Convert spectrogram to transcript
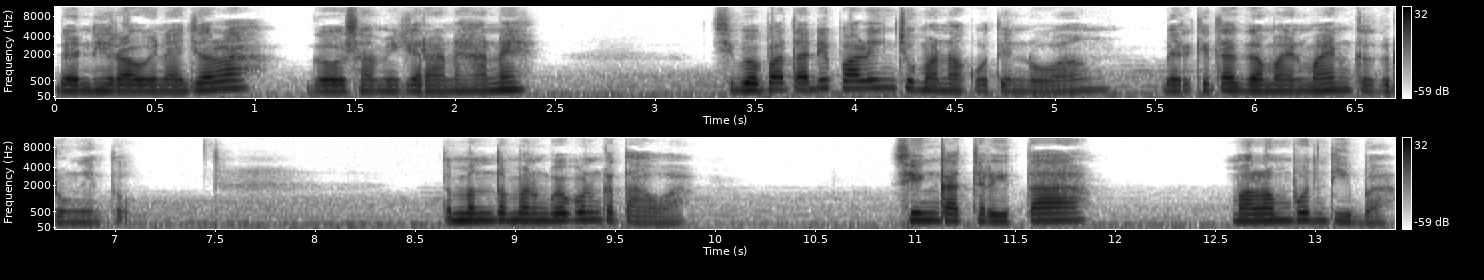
dan hirauin aja lah gak usah mikir aneh-aneh. Si bapak tadi paling cuma nakutin doang biar kita gak main-main ke gedung itu Teman-teman gue pun ketawa. Singkat cerita, malam pun tiba.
